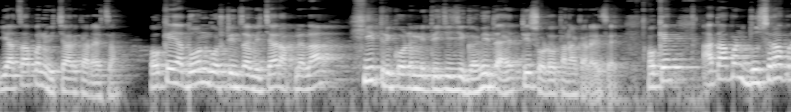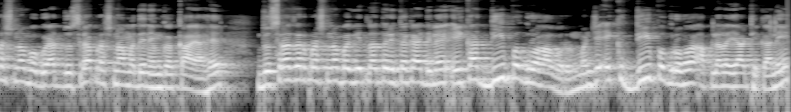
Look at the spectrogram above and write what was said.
याचा पण विचार करायचा. ओके या दोन गोष्टींचा विचार आपल्याला ही त्रिकोणमितीची जी गणित आहेत ती सोडवताना करायचं आहे ओके आता आपण दुसरा प्रश्न बघूयात. दुसऱ्या प्रश्नामध्ये नेमकं काय आहे? दुसरा जर प्रश्न बघितला तर इथं काय दिलं आहे एका दीपगृहावरून म्हणजे एक दीपगृह आपल्याला या ठिकाणी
